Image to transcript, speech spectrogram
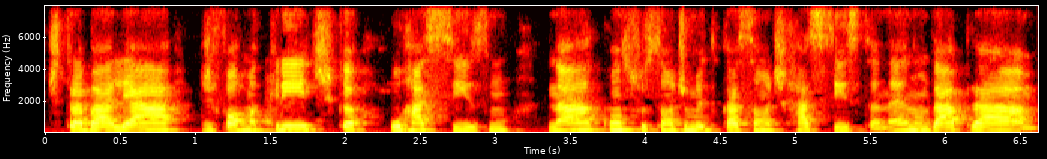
de trabalhar de forma crítica o racismo na construção de uma educação antirracista, né? Não dá para,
